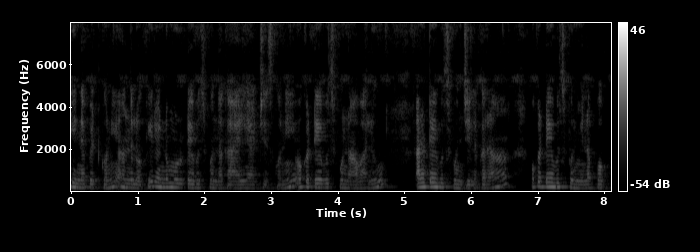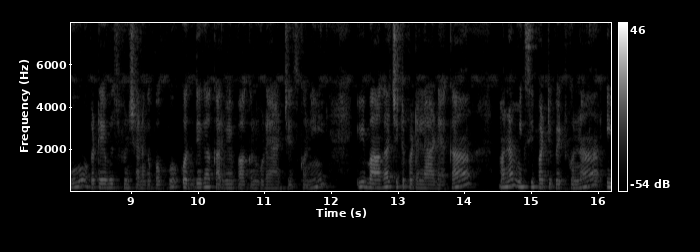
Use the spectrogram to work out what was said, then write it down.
గిన్నె పెట్టుకొని అందులోకి 2, 3 టేబుల్ స్పూన్ దాకా ఆయిల్‌ని యాడ్ చేసుకొని, ఒక టేబుల్ స్పూన్ ఆవాలు, అర టేబుల్ స్పూన్ జీలకర్ర, ఒక టేబుల్ స్పూన్ మినపప్పు, ఒక టేబుల్ స్పూన్ శనగపప్పు, కొద్దిగా కరివేపాకును కూడా యాడ్ చేసుకొని, ఇవి బాగా చిట్టుపట్టలాడాక మనం మిక్సీ పట్టి పెట్టుకున్న ఈ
